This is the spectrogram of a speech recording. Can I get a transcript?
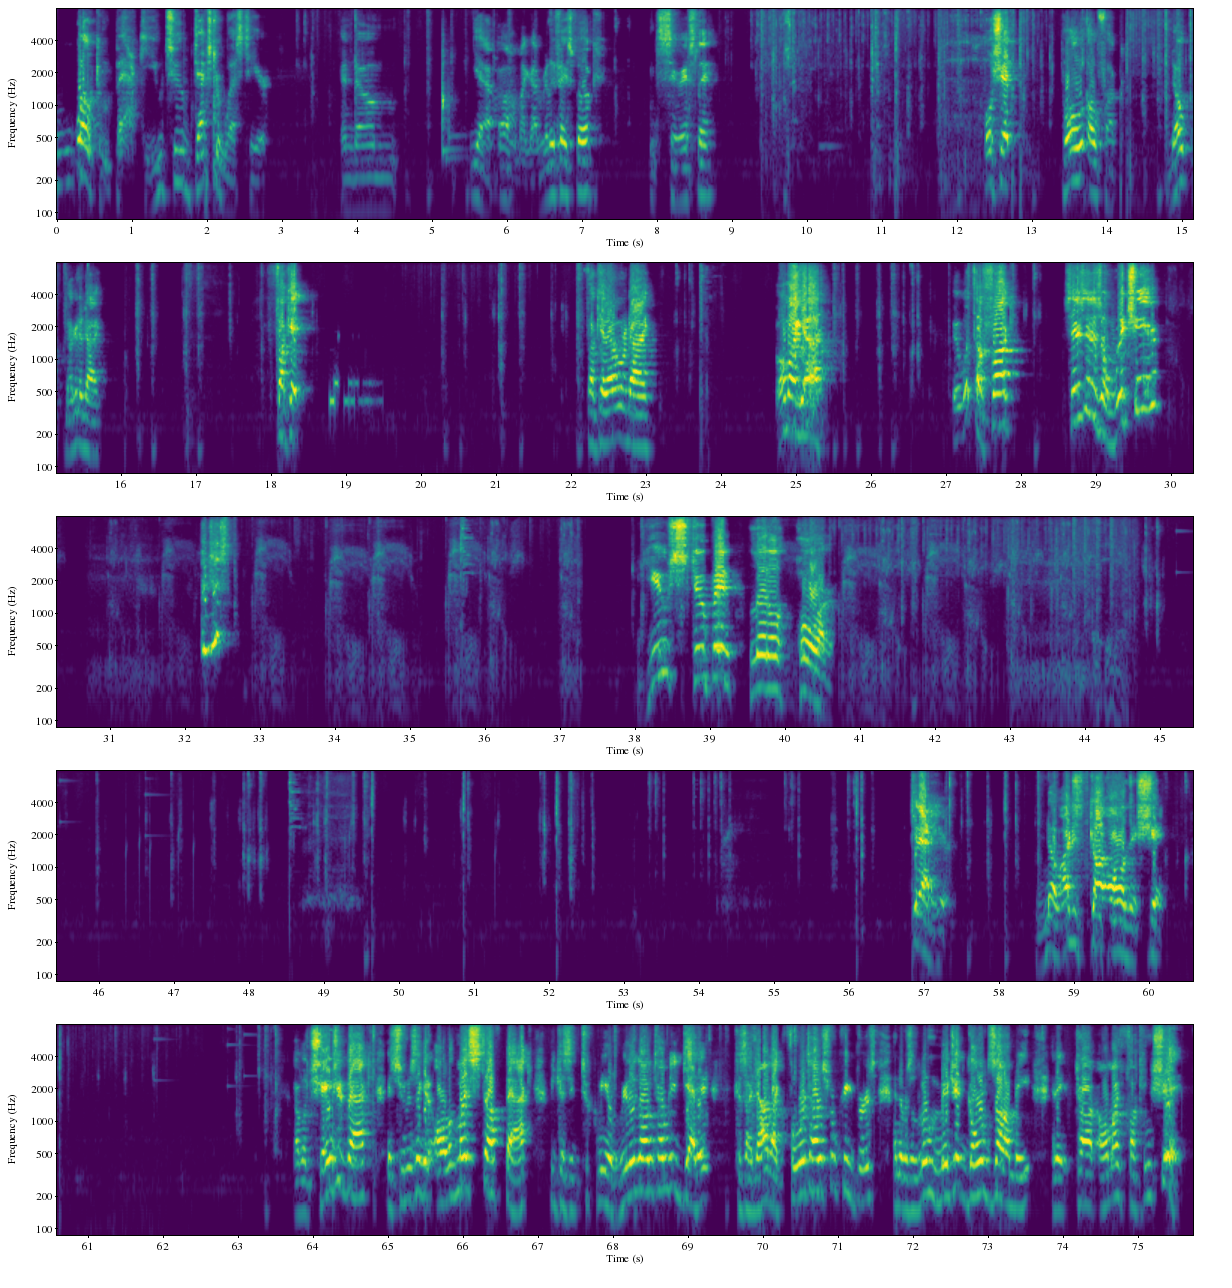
Welcome back, YouTube. Dexter West here. And, um, yeah, oh my god, really, Facebook? Seriously? Bullshit. Bull, oh fuck. Nope, not gonna die. Fuck it. Fuck it, I don't wanna die. Oh my god. Wait, what the fuck? Seriously, there's a witch here? I just... You stupid little whore. Get out of here. No, I just got all of this shit. I will change it back as soon as I get all of my stuff back because it took me a really long time to get it because I died like four times from creepers and there was a little midget gold zombie and it taught all my fucking shit.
